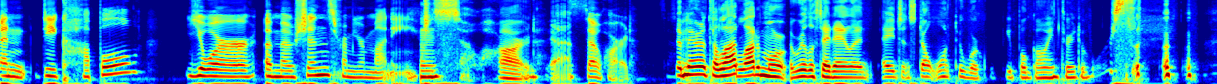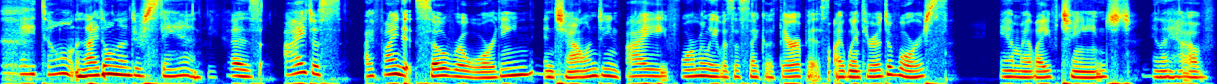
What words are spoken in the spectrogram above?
and decouple your emotions from your money, which is so hard. Hard. Yeah. So hard. So Meredith, a lot, a lot of more real estate agents don't want to work with people going through divorce. They don't, and I don't understand because I just I find it so rewarding and challenging. I formerly was a psychotherapist. I went through a divorce, and my life changed, and I have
